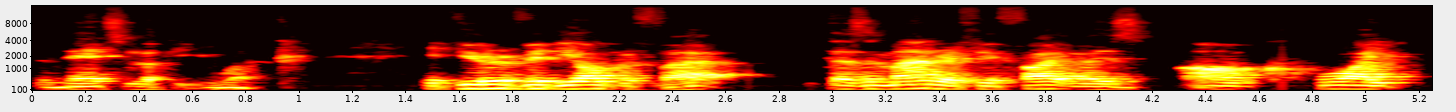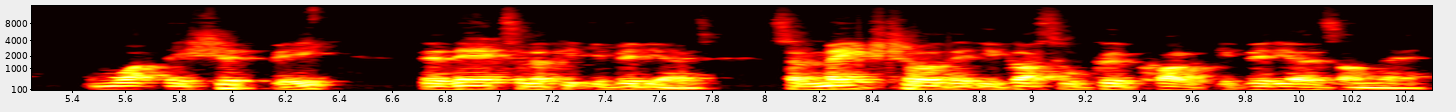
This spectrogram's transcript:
They're there to look at your work. If you're a videographer, it doesn't matter if your photos aren't quite what they should be. They're there to look at your videos. So make sure that you've got some good quality videos on there.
